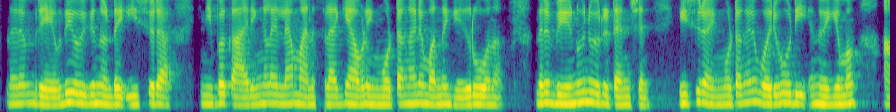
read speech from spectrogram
അന്നേരം രേവതി ചോദിക്കുന്നുണ്ട് ഈശ്വര ഇനിയിപ്പോൾ കാര്യങ്ങളെല്ലാം മനസ്സിലാക്കി അവൾ ഇങ്ങോട്ടെങ്ങാനും വന്ന് കയറുമോയെന്ന് അന്നേരം വേണുവിന് ഒരു ടെൻഷൻ ഈശ്വര ഇങ്ങോട്ടെങ്ങനെ വരുമോടി എന്ന് ചോദിക്കുമ്പം ആ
